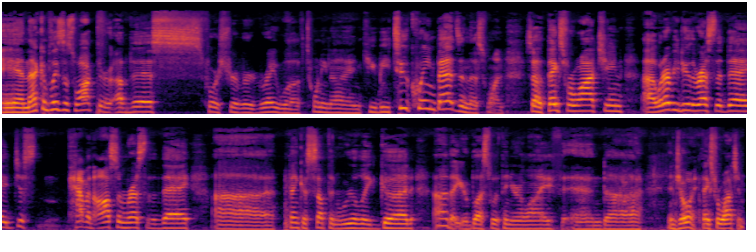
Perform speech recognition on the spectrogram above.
And that completes this walkthrough of this Forest River Grey Wolf 29 QB. Two queen beds in this one. So thanks for watching. Uh, whatever you do the rest of the day, just have an awesome rest of the day. Uh, think of something really good uh, that you're blessed with in your life and uh, enjoy. Thanks for watching.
